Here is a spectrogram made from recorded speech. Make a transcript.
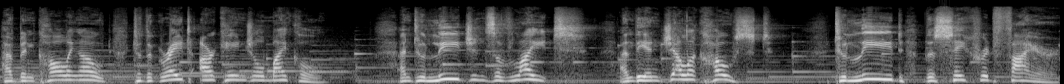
have been calling out to the great Archangel Michael and to legions of light and the angelic host to lead the sacred fire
